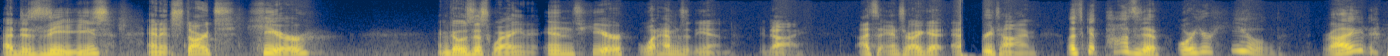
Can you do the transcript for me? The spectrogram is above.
a disease and it starts here and goes this way and it ends here, what happens at the end? You die. That's the answer I get every time. Let's get positive or you're healed, right?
